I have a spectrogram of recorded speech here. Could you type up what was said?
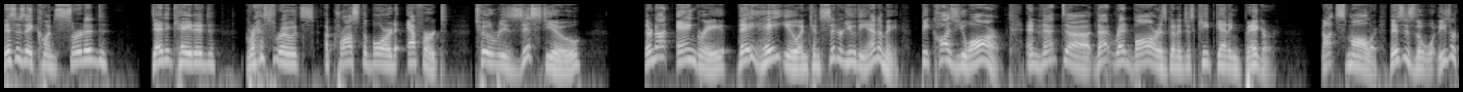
This is a concerted dedicated grassroots across the board effort to resist you, they're not angry. They hate you and consider you the enemy because you are. And that uh, that red bar is going to just keep getting bigger, not smaller. This is the these are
